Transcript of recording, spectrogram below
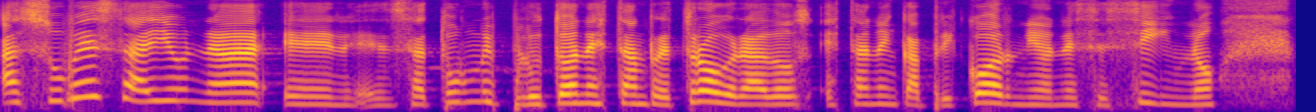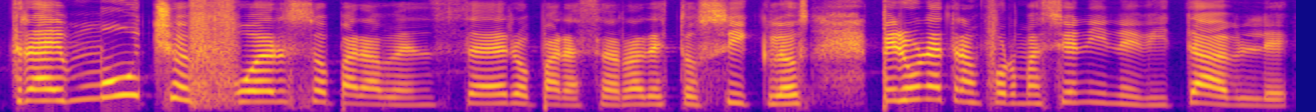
a su vez hay una, en Saturno y Plutón están retrógrados, están en Capricornio, en ese signo, trae mucho esfuerzo para vencer o para cerrar estos ciclos, pero una transformación inevitable.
